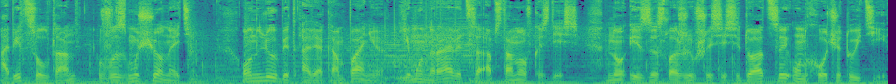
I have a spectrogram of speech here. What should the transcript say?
Абид Султан возмущен этим. Он любит авиакомпанию, ему нравится обстановка здесь, но из-за сложившейся ситуации он хочет уйти.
